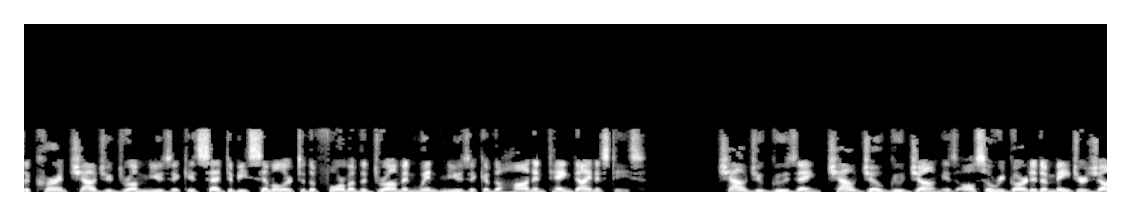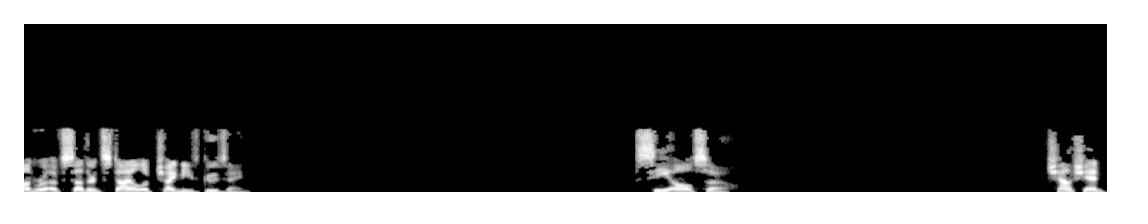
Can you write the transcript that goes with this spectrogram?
The current Chaozhou drum music is said to be similar to the form of the drum and wind music of the Han and Tang dynasties. Chaozhou guzheng, Chao Zhou Guzheng is also regarded a major genre of southern style of Chinese guzheng. See also Chaoshan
